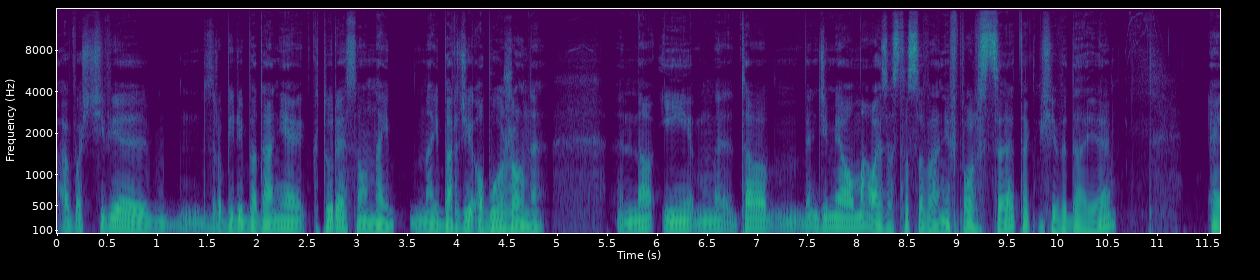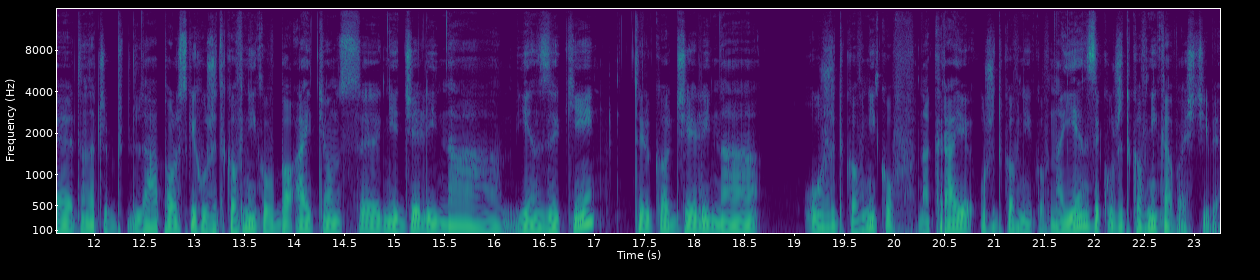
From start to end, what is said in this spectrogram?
a właściwie zrobili badanie, które są naj, najbardziej obłożone. No i to będzie miało małe zastosowanie w Polsce, tak mi się wydaje. E, to znaczy dla polskich użytkowników, bo iTunes e, nie dzieli na języki, tylko dzieli na użytkowników, na kraje użytkowników, na język użytkownika właściwie.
